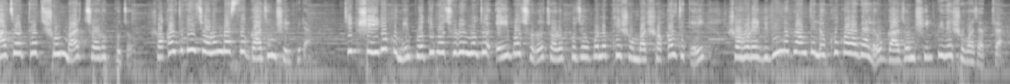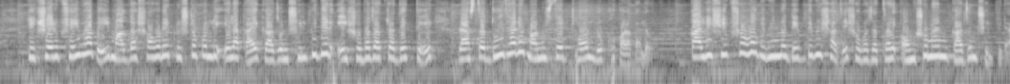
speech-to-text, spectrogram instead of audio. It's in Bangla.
আজ অর্থাৎ সোমবার চড়ক পুজো। সকাল থেকেই চরম ব্যস্ত গাজন শিল্পীরা। ঠিক সেই রকমই প্রতি বছরের মতো এই বছরও চড়ক পুজো উপলক্ষে সোমবার সকাল থেকেই শহরের বিভিন্ন প্রান্তে লক্ষ্য করা গেল গাজন শিল্পীদের শোভাযাত্রা। ঠিক সে- সেইভাবেই মালদা শহরের কৃষ্ণপল্লী এলাকায় গাজন শিল্পীদের এই শোভাযাত্রা দেখতে রাস্তার দুই ধারে মানুষদের ঢল লক্ষ্য করা গেল। কালী শিবসহ বিভিন্ন দেবদেবীর সাজে শোভাযাত্রায় অংশ নেন গাজন শিল্পীরা।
